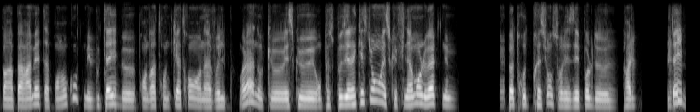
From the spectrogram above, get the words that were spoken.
pas un paramètre à prendre en compte, mais Boutaïb euh, prendra 34 ans en avril. Voilà, donc est-ce qu'on peut se poser la question? Est-ce que finalement le hack ne pas trop de pression sur les épaules de Taib.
